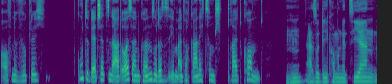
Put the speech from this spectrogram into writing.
auf eine wirklich gute, wertschätzende Art äußern können, sodass es eben einfach gar nicht zum Streit kommt. Mhm. Also die kommunizieren,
